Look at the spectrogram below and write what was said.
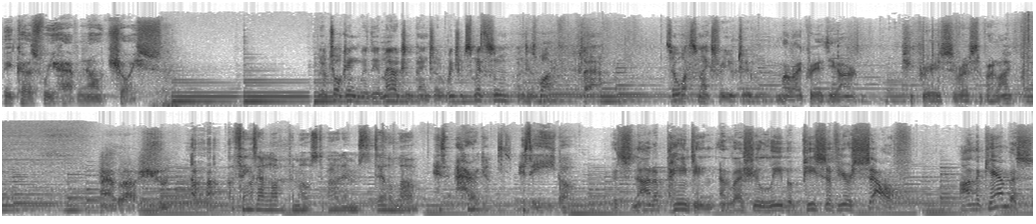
because we have no choice. We're talking with the American painter Richard Smithson and his wife, Claire. So what's next for you two? Well, I create the art. She creates the rest of her life. I love you. The things I love the most about him still love his arrogance, his ego. It's not a painting unless you leave a piece of yourself on the canvas.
